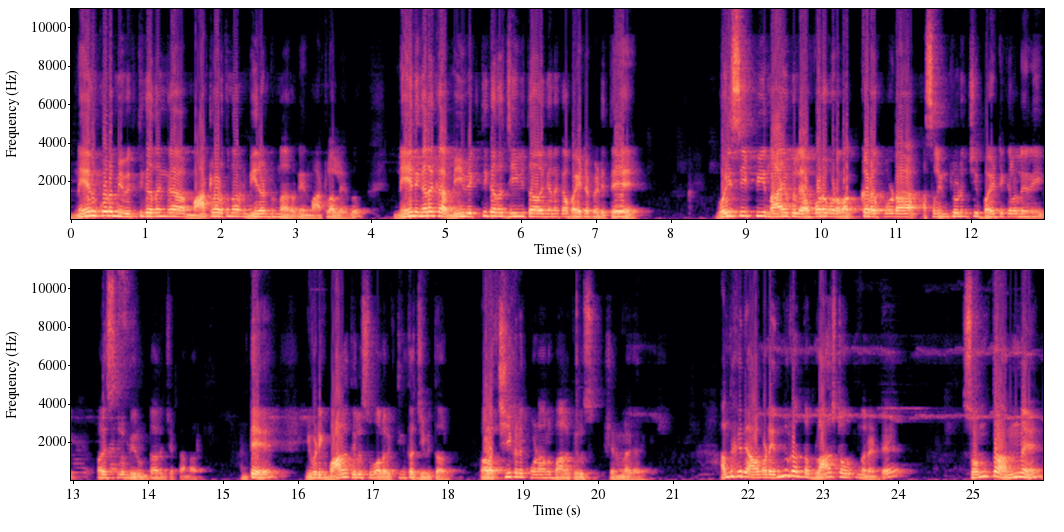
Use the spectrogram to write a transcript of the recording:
నేను కూడా మీ వ్యక్తిగతంగా మాట్లాడుతున్నారని మీరు అంటున్నారు నేను మాట్లాడలేదు. నేను గనక మీ వ్యక్తిగత జీవితాలు గనక బయట పెడితే వైసీపీ నాయకులు ఎవ్వడ కూడా ఒక్కడ కూడా అసలు ఇంట్లో నుంచి బయటికి వెళ్ళలేని పరిస్థితులు మీరు ఉంటారని చెప్పి అన్నారు. అంటే ఈవిడికి బాగా తెలుసు వాళ్ళ వ్యక్తిగత జీవితాలు. వాళ్ళ చీకటి కోణాలు బాగా తెలుసు షర్మిల గారికి. అందుకని ఆవిడ ఎందుకు అంత బ్లాస్ట్ అవుతుందనంటే సొంత అన్నే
